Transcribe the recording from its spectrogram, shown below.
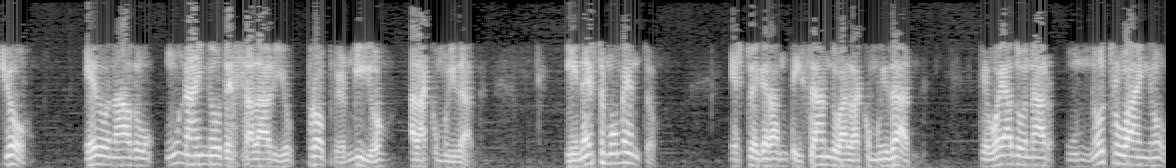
Yo he donado un año de salario propio mío a la comunidad. Y en este momento estoy garantizando a la comunidad que voy a donar un otro año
